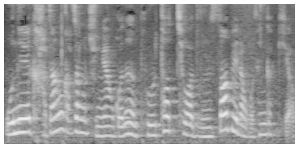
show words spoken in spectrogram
오늘 가장 가장 중요한 거는 볼터치와 눈썹이라고 생각해요.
